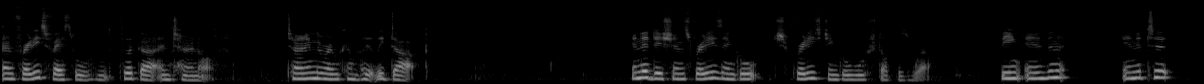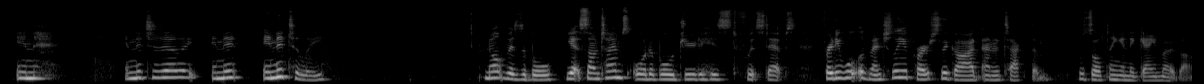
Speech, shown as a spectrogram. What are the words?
and Freddy's face will flicker and turn off turning the room completely dark. In addition, Freddy's jingle, Freddy's jingle will stop as well. Being in, in, in, in, Italy, in, in Italy, not visible, yet sometimes audible due to his footsteps, Freddy will eventually approach the guard and attack them, resulting in a game over.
